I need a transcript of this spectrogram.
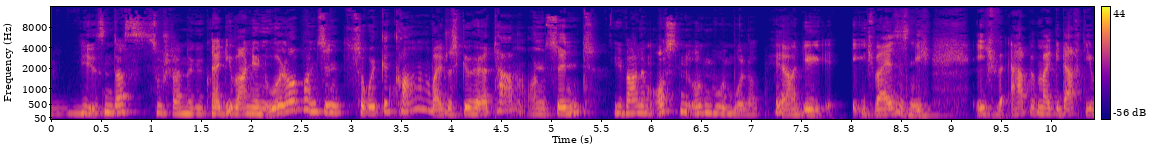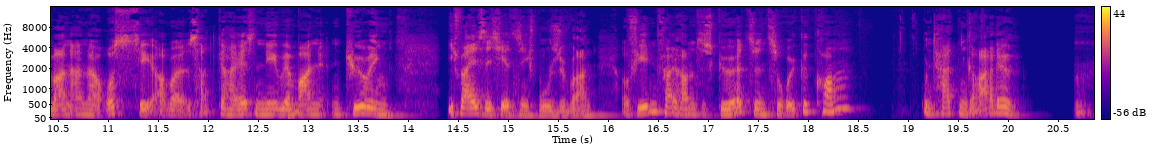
Wie ist denn das zustande gekommen? die waren in Urlaub und sind zurückgekommen, weil sie es gehört haben und sind, Die waren im Osten irgendwo im Urlaub. ja, die, ich weiß es nicht. Ich habe immer gedacht, die waren an der Ostsee, aber es hat geheißen, nee, wir waren in Thüringen. Ich weiß es jetzt nicht, wo sie waren. Auf jeden Fall haben sie es gehört, sind zurückgekommen und hatten gerade ein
